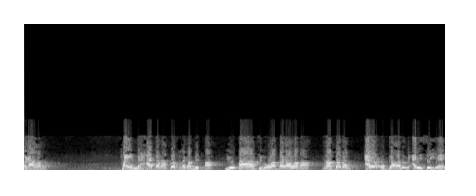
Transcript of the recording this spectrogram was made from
dagaalamo faina axadana qof naga mid ah yuqaatilu waa dagaalamaa hadaban caro uu gaalada u caraysan yahay.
